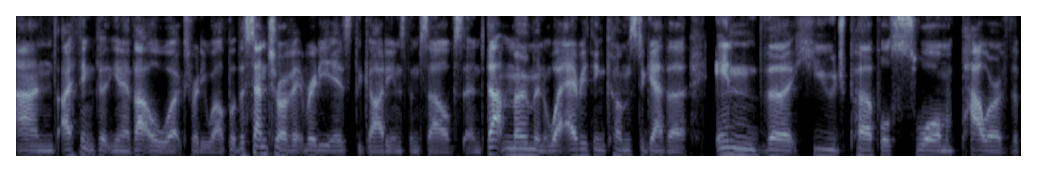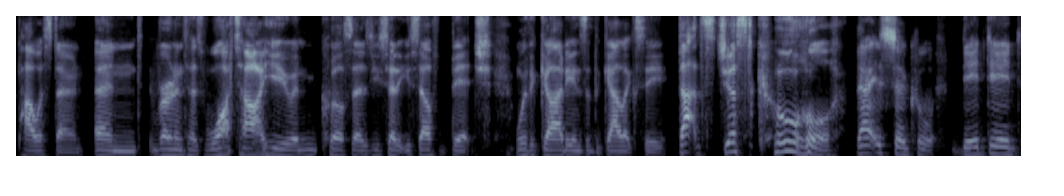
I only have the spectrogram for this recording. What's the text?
And I think that, you know, that all works really well. But the center of it really is the Guardians themselves. And that moment where everything comes together in the huge purple swarm of power of the Power Stone. And Ronan says, What are you? And Quill says, You said it yourself, bitch. We're the Guardians of the Galaxy. That's just cool. That is so cool. They did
